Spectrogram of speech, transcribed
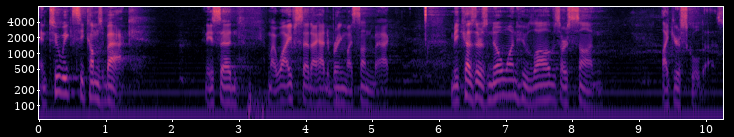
And two weeks he comes back. And he said, My wife said I had to bring my son back because there's no one who loves our son like your school does.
